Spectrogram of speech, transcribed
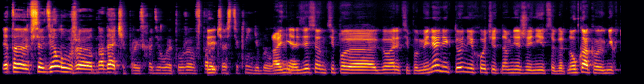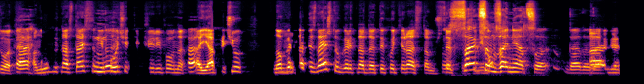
это все дело уже на даче происходило, это уже во второй и... части книги было. А нет, здесь он типа говорит, типа, меня никто не хочет на мне жениться. Говорит, ну как вы никто? А, а ну, говорит, Настасья не ну... хочет, типа, Филипповна, а... а я хочу. Но, говорит, а ты знаешь, что, говорит, надо ты хоть раз там сексом, сексом заняться? Да, да, да. А, говорит,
